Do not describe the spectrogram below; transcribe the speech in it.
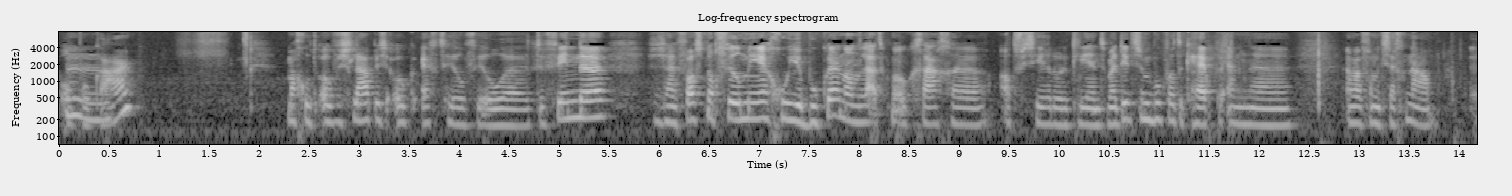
op mm. elkaar. Maar goed, over slaap is ook echt heel veel te vinden. Er zijn vast nog veel meer goede boeken. En dan laat ik me ook graag uh, adviseren door de cliënten. Maar dit is een boek wat ik heb. En, uh, en waarvan ik zeg, nou, uh,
